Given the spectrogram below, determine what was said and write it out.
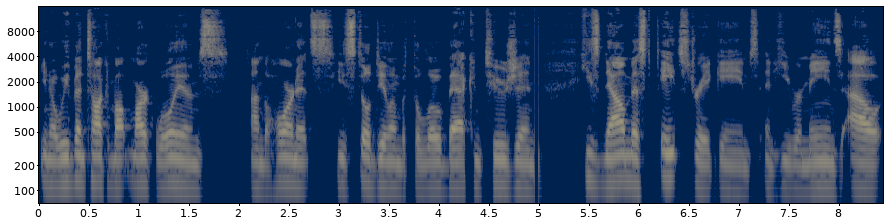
you know, we've been talking about Mark Williams on the Hornets. He's still dealing with the low back contusion. He's now missed eight straight games and he remains out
